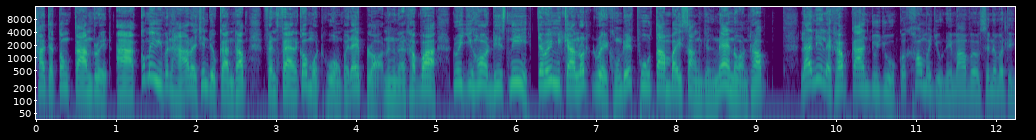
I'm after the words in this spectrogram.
ถ้าจะต้องการเรท R ก็ไม่มีปัญหาอะไรเช่นเดียวกันครับ แฟนๆ ก็หมดห่วงไปได้เปลาะหนึ่งนะครับว่าด้วยยี่ห้อดิสนีย์จะไม่มีการลดเรทของเดดพูตามใบสั่งอย่างแน่นอนครับ และนี่แหละครับ การอยู่ๆก็เข้ามาอยู่ใน Marvel Cinematic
